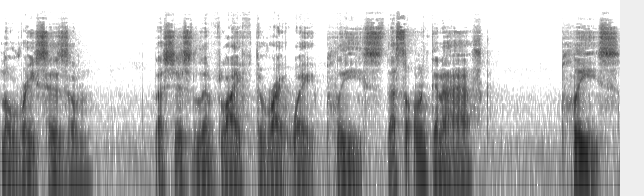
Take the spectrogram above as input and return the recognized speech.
no racism. Let's just live life the right way, please. That's the only thing I ask. Please.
